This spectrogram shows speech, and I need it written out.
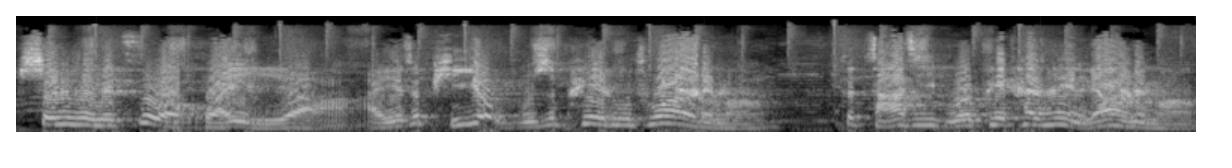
深深的自我怀疑呀。哎呀，这啤酒不是配撸串的吗？这炸鸡不是配碳酸饮料的吗？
